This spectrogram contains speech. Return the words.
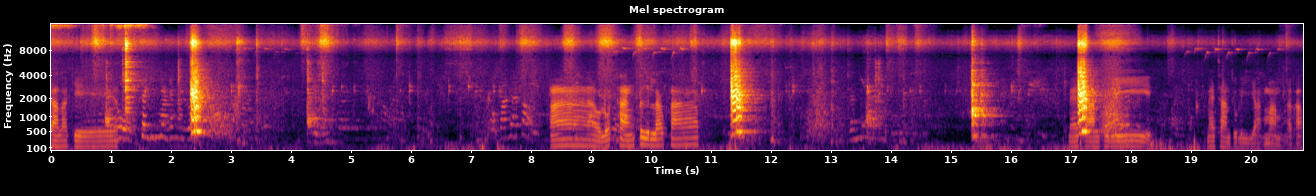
การะเกดใจเย็นๆได้ไหมลูกอ้าวรถถังตื่นแล้วครับแม่จามจุลี แม่จามจุลีอยากหม่ำนะครับ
